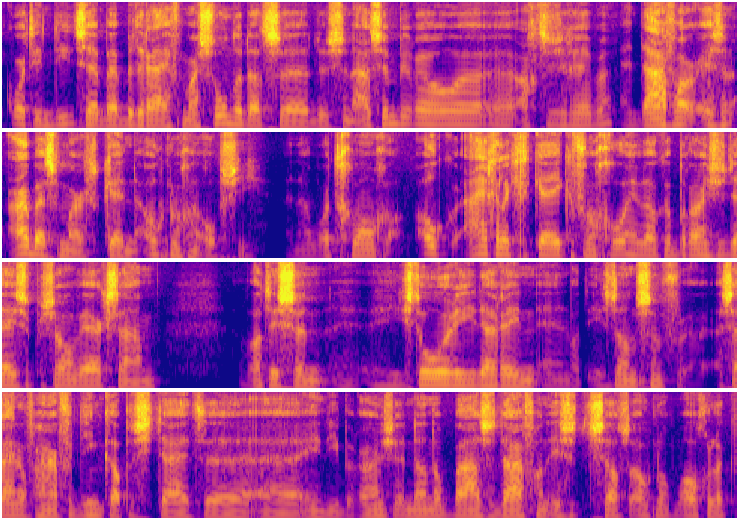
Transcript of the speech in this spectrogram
kort in dienst zijn bij bedrijf, maar zonder dat ze dus een uitzendbureau eh, achter zich hebben. En daarvoor is een arbeidsmarktscan ook nog een optie. En dan wordt gewoon ge- ook eigenlijk gekeken van, goh, in welke branche deze persoon werkzaam? Wat is zijn eh, historie daarin en wat is dan zijn, zijn of haar verdiencapaciteit eh, in die branche? En dan op basis daarvan is het zelfs ook nog mogelijk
